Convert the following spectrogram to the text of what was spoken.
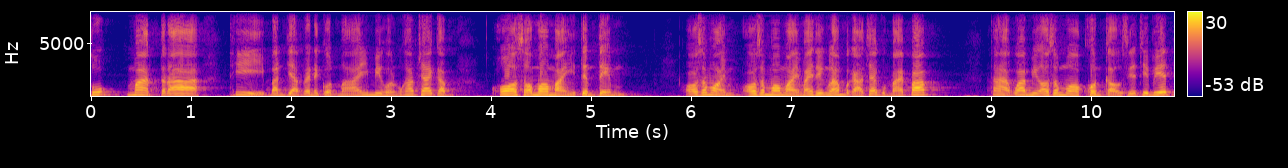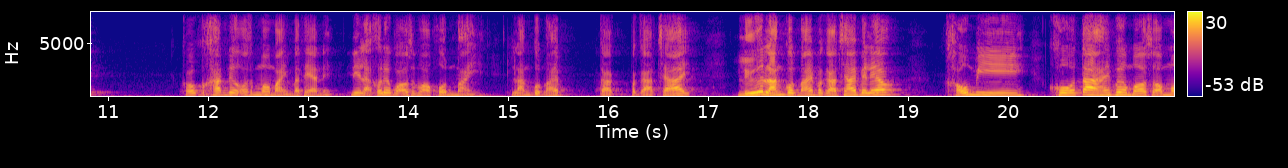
ทุกมาตราที่บัญญัติไว้ในกฎหมาย มีผลบังคับใช้กับอสมใหม่เต็มเต็มอสมอสมใหม่หมายถึงหลังประกาศใช้กฎหมายปั๊บถ้าหากว่ามีอสมคนเก่าเสียชีวิตเขาก็คัดเลือกอสมใหม่มาแทนนี่นี่แหละเขาเรียกว่าอสมคนใหม่ หลังกฎหมายประกาศใช้ หรือหลังกฎหมายประกาศใช้ไปแล้วเขามีโคต้าให้เพิ่มอสม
